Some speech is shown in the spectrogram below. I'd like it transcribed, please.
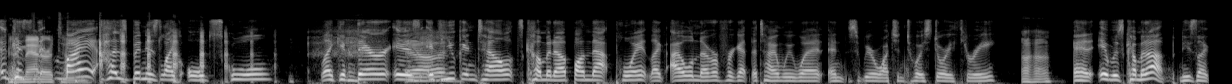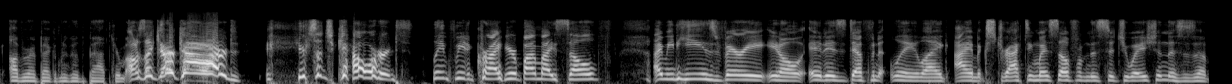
Because matter of time. my husband is like old school. Like if there is, Yeah. if you can tell it's coming up on that point, like I will never forget the time we went and so we were watching Toy Story three, Uh huh. and it was coming up, and he's like, "I'll be right back. I'm gonna go to the bathroom." I was like, "You're a coward. You're such a coward. Leave me to cry here by myself." I mean, he is very, you know, it is definitely like I am extracting myself from this situation. This is a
